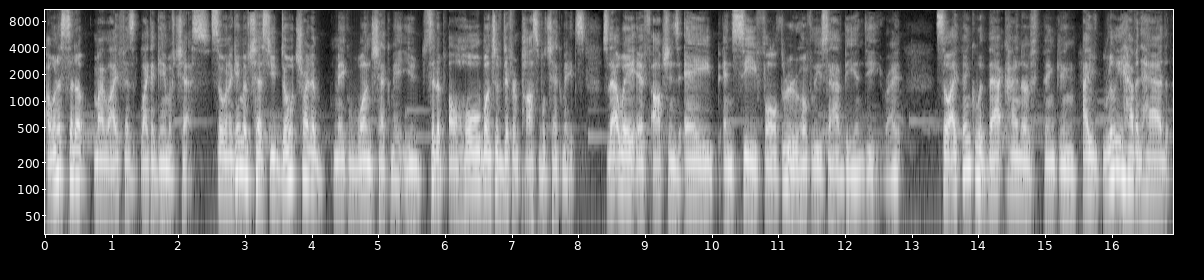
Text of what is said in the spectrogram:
I want to set up my life as like a game of chess. So in a game of chess, you don't try to make one checkmate. You set up a whole bunch of different possible checkmates. So that way, if options A and C fall through, hopefully you still have B and D, right? So I think with that kind of thinking, I really haven't had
